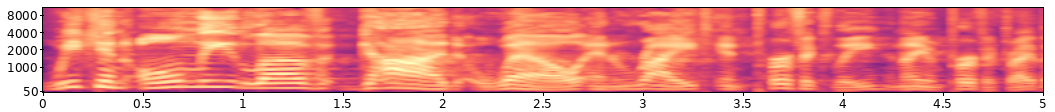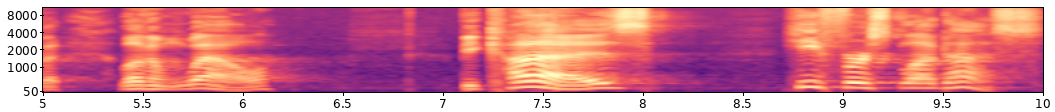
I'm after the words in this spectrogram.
We can only love God well and right and perfectly, and not even perfect, right? But love Him well because He first loved us.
